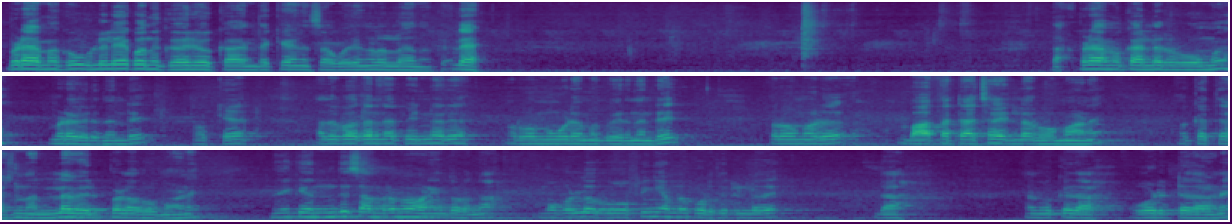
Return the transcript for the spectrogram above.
ഇവിടെ നമുക്ക് ഉള്ളിലേക്കൊന്ന് കയറി വെക്കാം എന്തൊക്കെയാണ് സൗകര്യങ്ങളുള്ളതെന്നൊക്കെ അല്ലേ? ഇവിടെ നമുക്ക് നല്ലൊരു റൂം ഇവിടെ വരുന്നുണ്ട്. ഓക്കെ അതുപോലെ തന്നെ പിന്നൊരു റൂമും കൂടി നമുക്ക് വരുന്നുണ്ട്. റൂം ഒരു ബാത്ത് അറ്റാച്ച് ആയിട്ടുള്ള റൂമാണ്. ഒക്കെ അത്യാവശ്യം നല്ല വലുപ്പമുള്ള റൂമാണ്. നിങ്ങൾക്ക് എന്ത് സംരംഭം വേണമെങ്കിൽ തുടങ്ങാം. മുകളിൽ റൂഫിങ് നമ്മൾ കൊടുത്തിട്ടുള്ളത് ഇതാ നമുക്ക് ഇതാ ഓടിട്ടതാണ്.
